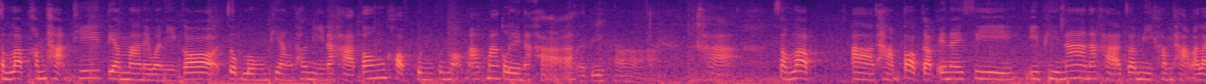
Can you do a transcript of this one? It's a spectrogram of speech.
สำหรับคำถามที่เตรียมมาในวันนี้ก็จบลงเพียงเท่านี้นะคะ ต้องขอบคุณคุณหมอมากๆเลยนะคะ สวัสดีค่ะ ค่ะสำหรับอ่า ถามตอบกับ NIC EP หน้านะคะ จะมีคำถามอะไร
